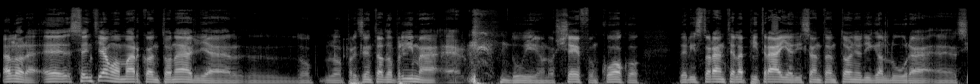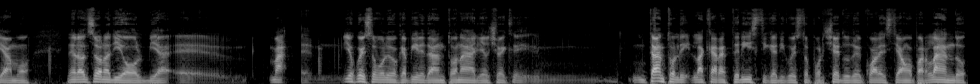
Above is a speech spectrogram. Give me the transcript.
Allora, eh, sentiamo Marco Antonaglia, l'ho, l'ho presentato prima, eh, lui è uno chef, un cuoco del ristorante La Pitraia di Sant'Antonio di Gallura, eh, siamo nella zona di Olbia, eh, ma eh, io questo volevo capire da Antonaglia, cioè che, intanto le, la caratteristica di questo porceddu del quale stiamo parlando,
